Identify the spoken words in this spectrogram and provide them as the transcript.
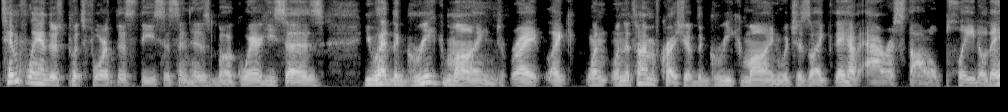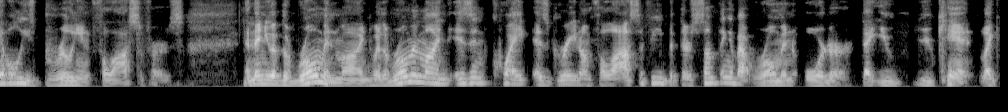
Tim Flanders puts forth this thesis in his book where he says you had the Greek mind, right? Like when when the time of Christ, you have the Greek mind, which is like they have Aristotle, Plato, they have all these brilliant philosophers. And then you have the Roman mind, where the Roman mind isn't quite as great on philosophy, but there's something about Roman order that you you can't like.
